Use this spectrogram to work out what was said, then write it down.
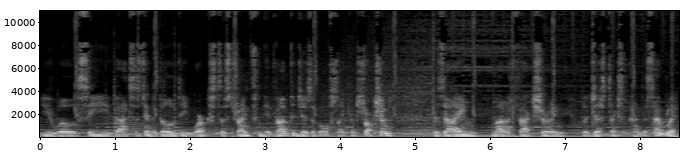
you will see that sustainability works to strengthen the advantages of offsite construction, design, manufacturing, logistics and assembly.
